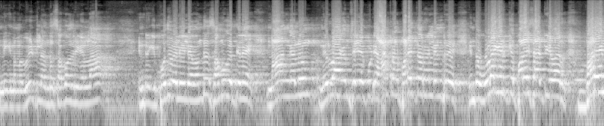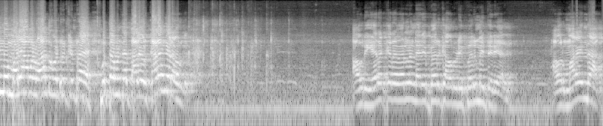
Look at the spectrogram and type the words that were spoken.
இன்னைக்கு நம்ம வீட்டில் இருந்த சகோதரிகள்லாம் இன்றைக்கு பொதுவெளியிலே வந்து சமூகத்திலே நாங்களும் நிர்வாகம் செய்யக்கூடிய ஆற்றல் படைத்தவர்கள் என்று இந்த உலகிற்கு பறைசாற்றியவர் மறைந்தும் மறையாமல் வாழ்ந்து கொண்டிருக்கின்ற முத்தமிழ் தலைவர் கலைஞர் அவர்கள். அவர் இறக்கிற வரல நிறைய பேருக்கு அவருடைய பெருமை தெரியாது. அவர் மறைந்தார்.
